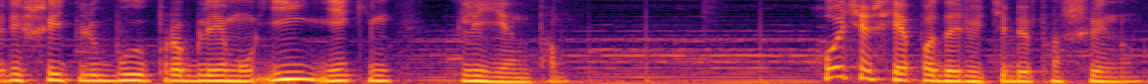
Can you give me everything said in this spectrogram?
решить любую проблему, и неким клиентом. Хочешь, я подарю тебе машину?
